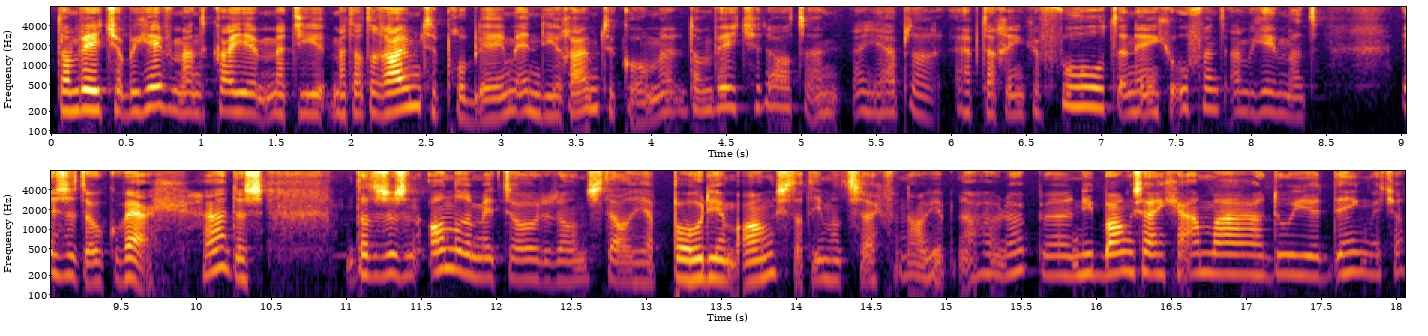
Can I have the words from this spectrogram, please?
dan weet je op een gegeven moment kan je met, die, met dat ruimteprobleem in die ruimte komen. Dan weet je dat en, je hebt, er, hebt daarin gevoeld en in geoefend. En op een gegeven moment is het ook weg. Hè? Dus dat is dus een andere methode dan stel je hebt podiumangst, dat iemand zegt van nou, je hebt, nou, uh, niet bang zijn, ga maar, doe je ding, weet je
